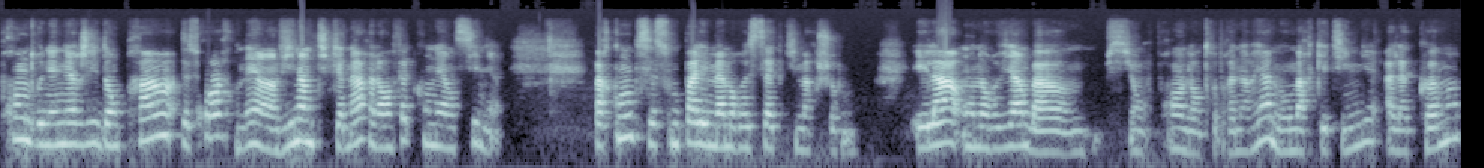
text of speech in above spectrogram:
prendre une énergie d'emprunt, c'est se croire qu'on est un vilain petit canard, alors en fait qu'on est un signe. Par contre, ce ne sont pas les mêmes recettes qui marcheront. Et là, on en revient, bah, si on reprend l'entrepreneuriat, mais au marketing, à la com.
